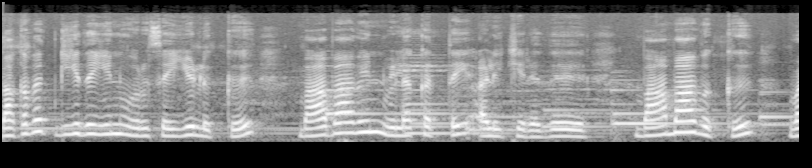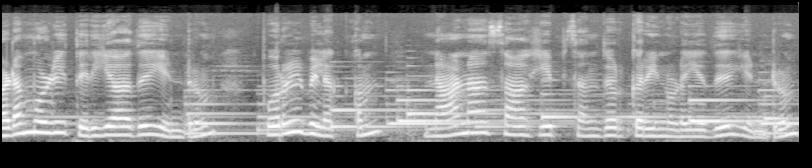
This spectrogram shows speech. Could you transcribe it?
பகவத்கீதையின் ஒரு செய்யுளுக்கு பாபாவின் விளக்கத்தை அளிக்கிறது. பாபாவுக்கு வடமொழி தெரியாது என்றும் பொருள் விளக்கம் நானா சாஹிப் சந்தோர்கரினுடையது என்றும்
